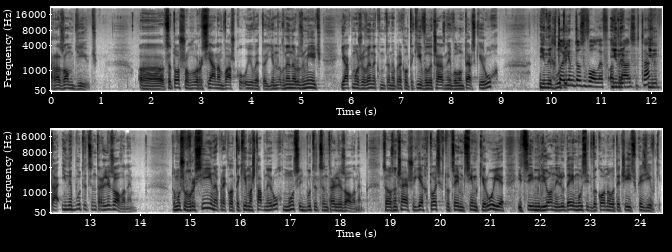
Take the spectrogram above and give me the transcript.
разом діють. Е, Це то, що росіянам важко уявити. Їм вони не розуміють, як може виникнути, наприклад, такий величезний волонтерський рух, і не Хто бути їм дозволив і одразу, не, так? І, та, і не бути централізованим. Тому що в Росії, наприклад, такий масштабний рух мусить бути централізованим. Це означає, що є хтось, хто цим всім керує, і ці мільйони людей мусять виконувати чиїсь вказівки.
